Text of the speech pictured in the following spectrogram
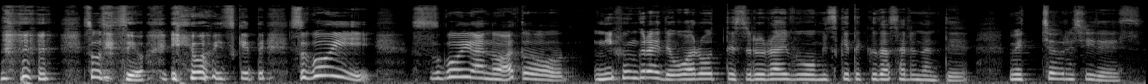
そうですよ。今見つけて、すごい、すごいあの、あと2分ぐらいで終わろうってするライブを見つけてくださるなんて、めっちゃ嬉しいです。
